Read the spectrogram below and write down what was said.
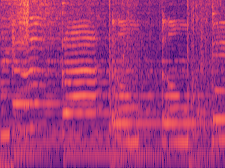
Don't Let's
